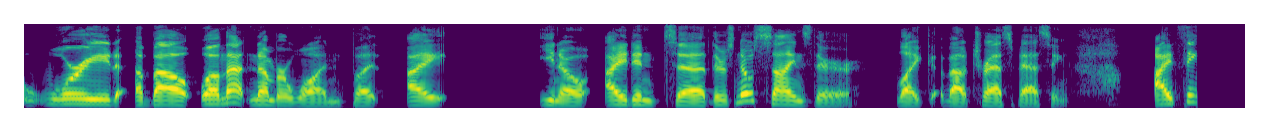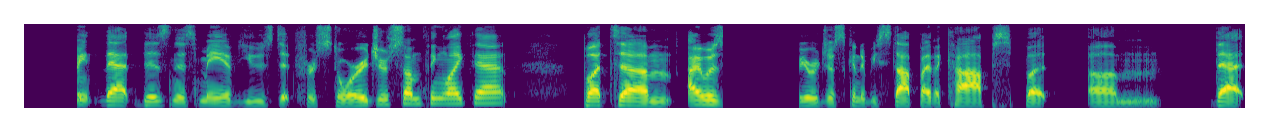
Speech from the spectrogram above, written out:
worried about. Well, not number one, but I, you know, I didn't. Uh, there's no signs there like about trespassing. I think that business may have used it for storage or something like that. But um, I was. We were just going to be stopped by the cops, but um, that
